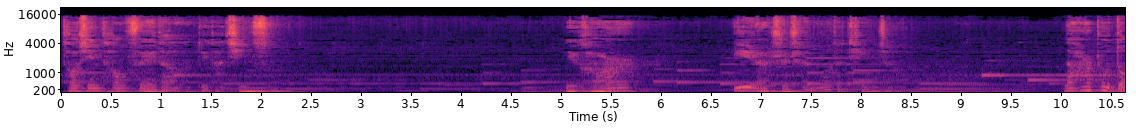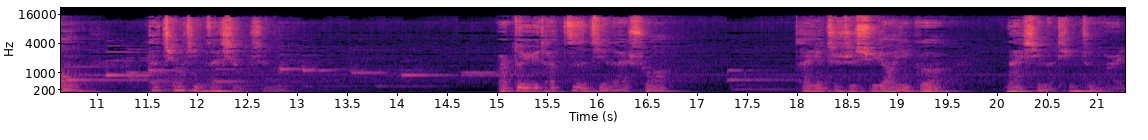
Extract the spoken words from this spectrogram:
掏心掏肺的对她倾诉，女孩依然是沉默的听着。男孩不懂他究竟在想什么，而对于他自己来说，他也只是需要一个耐心的听众而已。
